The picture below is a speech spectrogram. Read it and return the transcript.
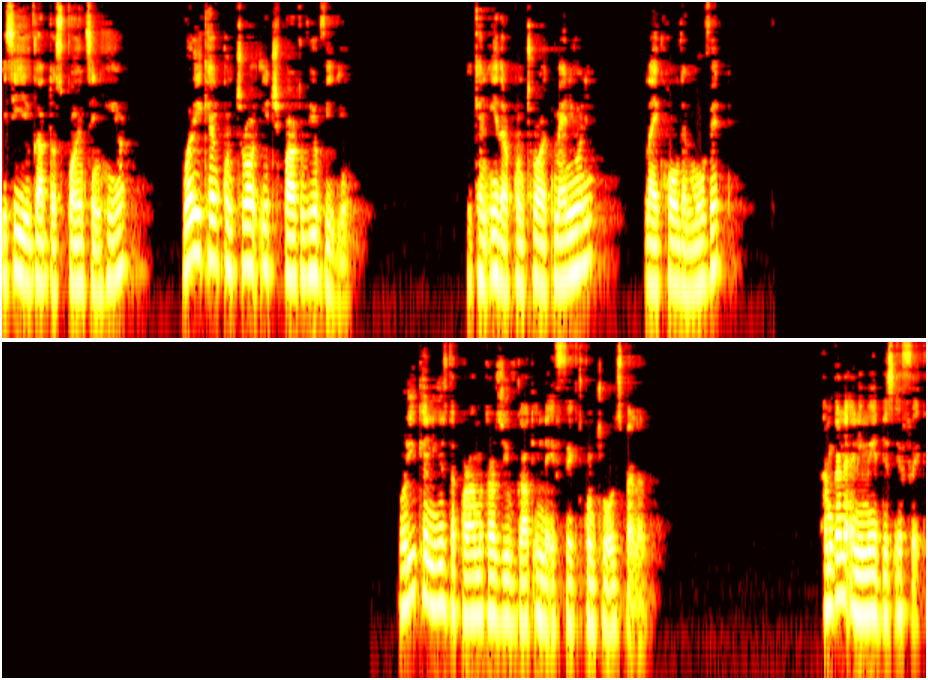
you see you got those points in here where you can control each part of your video. You can either control it manually, like hold and move it, or you can use the parameters you've got in the effect controls panel. I'm gonna animate this effect.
